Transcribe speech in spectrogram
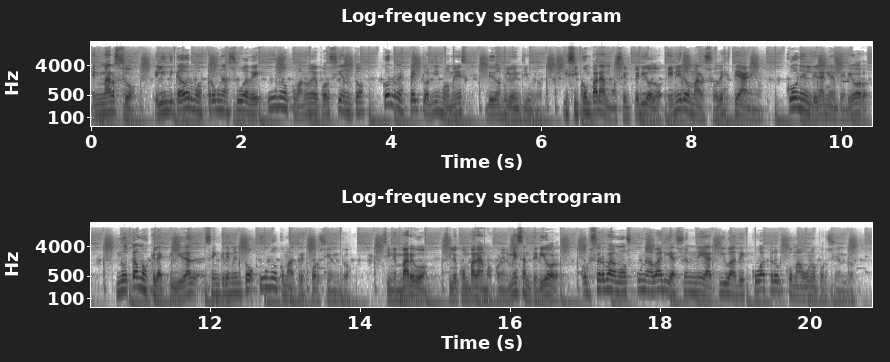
En marzo, el indicador mostró una suba de 1,9% con respecto al mismo mes de 2021. Y si comparamos el periodo enero-marzo de este año con el del año anterior, notamos que la actividad se incrementó 1,3%. Sin embargo, si lo comparamos con el mes anterior, observamos una variación negativa de 4,1%.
